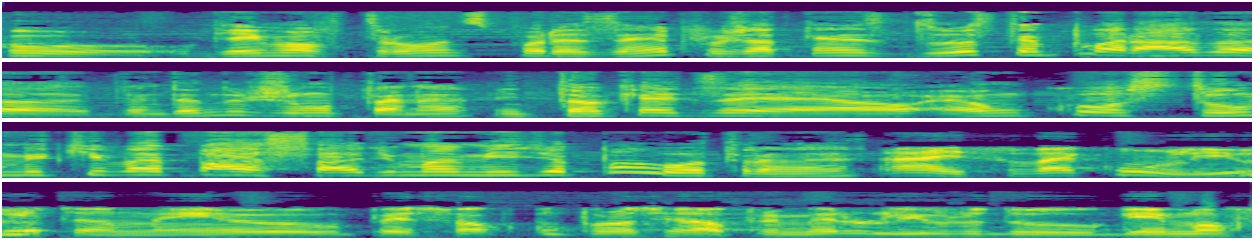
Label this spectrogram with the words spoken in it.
o, o Game of Thrones, por exemplo, já tem as duas temporadas vendendo junta, né? Então, quer dizer, é, é um costume que vai passar de uma mídia pra outra, né? Ah, isso vai com livro também. O pessoal comprou, sei lá, o primeiro livro do Game of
